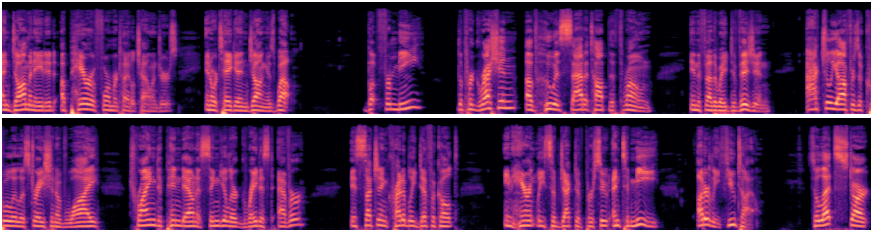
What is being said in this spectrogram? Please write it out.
and dominated a pair of former title challengers in Ortega and Jung as well. But for me, the progression of who has sat atop the throne in the featherweight division actually offers a cool illustration of why trying to pin down a singular greatest ever is such an incredibly difficult, inherently subjective pursuit, and to me, utterly futile. So let's start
